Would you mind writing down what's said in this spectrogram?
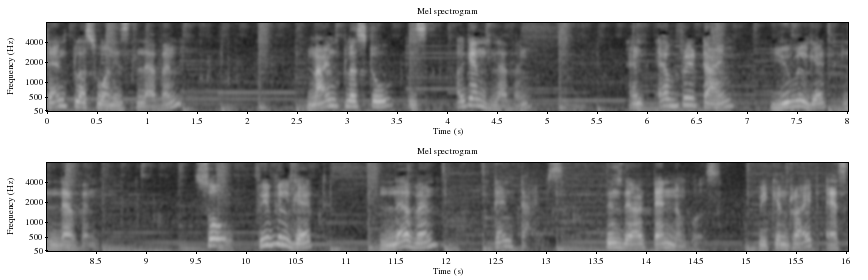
10 plus 1 is 11 9 plus 2 is again 11 and every time you will get 11 so we will get 11 10 times since there are 10 numbers we can write s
